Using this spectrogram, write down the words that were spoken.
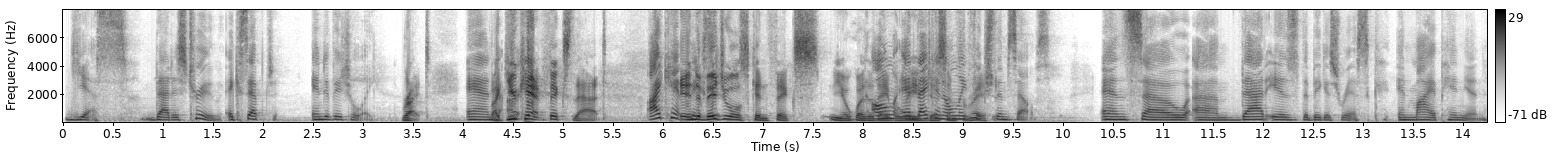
yes that is true except individually Right. and Like you can't fix that. i can't fix. Individuals can fix, you know, whether they only, believe and they can only fix themselves. And so um, that is the biggest risk, in my opinion,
